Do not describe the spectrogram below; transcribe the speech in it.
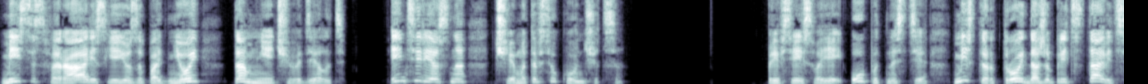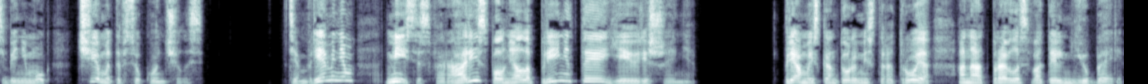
миссис Феррари с ее западней, там нечего делать. Интересно, чем это все кончится?» При всей своей опытности мистер Трой даже представить себе не мог, чем это все кончилось. Тем временем миссис Феррари исполняла принятое ею решение. Прямо из конторы мистера Троя она отправилась в отель Ньюберри.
